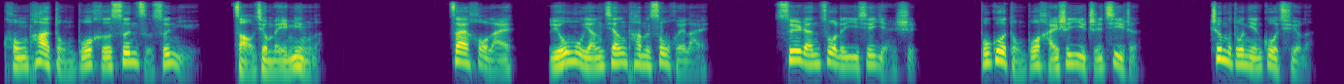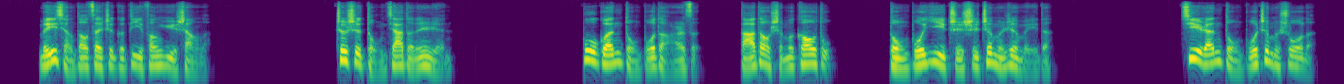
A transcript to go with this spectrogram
恐怕董博和孙子孙女早就没命了。再后来，刘牧阳将他们送回来，虽然做了一些掩饰，不过董博还是一直记着。这么多年过去了，没想到在这个地方遇上了。这是董家的恩人。不管董博的儿子达到什么高度，董博一直是这么认为的。既然董博这么说了，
